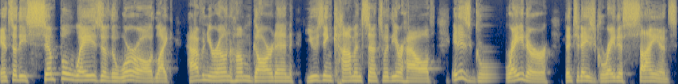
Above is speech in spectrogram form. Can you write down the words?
And so these simple ways of the world, like having your own home garden, using common sense with your health, it is greater than today's greatest science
